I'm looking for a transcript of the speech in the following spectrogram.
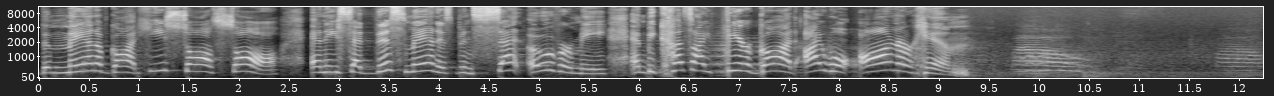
the man of God. He saw Saul and he said, This man has been set over me, and because I fear God, I will honor him. Wow. Wow.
